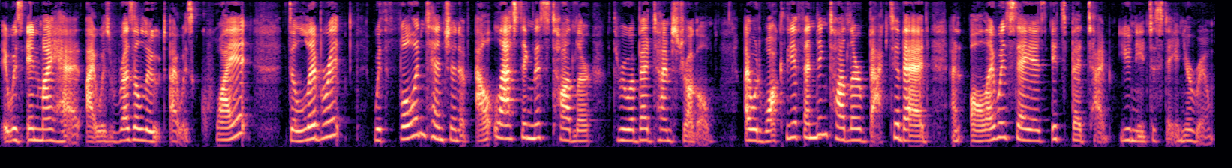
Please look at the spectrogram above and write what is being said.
it was in my head. I was resolute, I was quiet, deliberate, with full intention of outlasting this toddler through a bedtime struggle. I would walk the offending toddler back to bed, and all I would say is, It's bedtime. You need to stay in your room.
